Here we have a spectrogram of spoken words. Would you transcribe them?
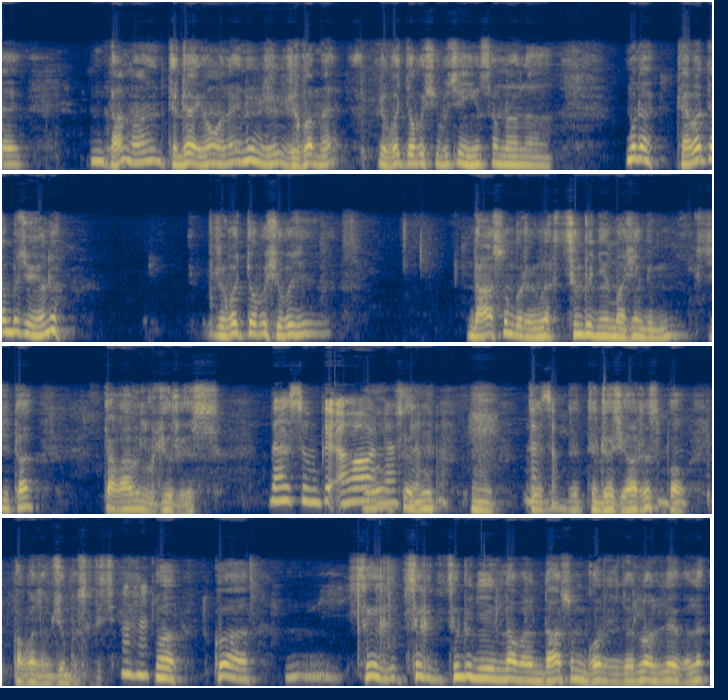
dā ngā yōngwa nā inā rīgwa mē, rīgwa gyōba shibuchi yīn samnā nā. Mū nā taibā tēmbuchi yō nā rīgwa gyōba shibuchi dā sūngu rīngla cīngdū yīn mā shīng jī tā gyāgā gā lūkyū rīs. Dā sūngu, ā, nā sūngu. Tindā shiyā rīs pā, pākwa lām jīmbu sī kī chī. Mm-hmm. Kua cīngdū yīn lā wā dā sūngu gō rī lō lē wā lā,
